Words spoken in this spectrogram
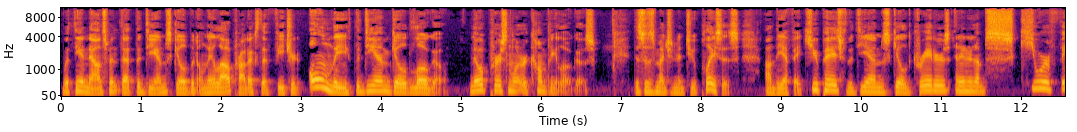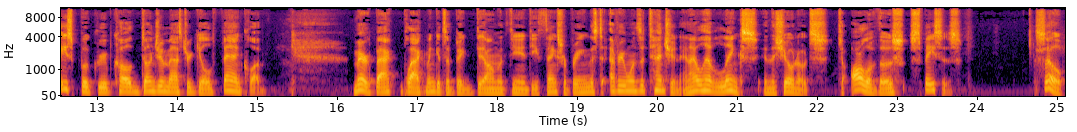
with the announcement that the DMs Guild would only allow products that featured only the DM Guild logo, no personal or company logos. This was mentioned in two places on the FAQ page for the DMs Guild creators and in an obscure Facebook group called Dungeon Master Guild Fan Club. Merric Back- Blackman gets a big down with D&D. Thanks for bringing this to everyone's attention, and I will have links in the show notes to all of those spaces. So,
